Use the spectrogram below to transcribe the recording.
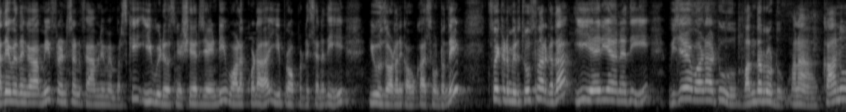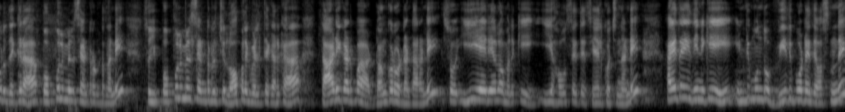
అదేవిధంగా మీ ఫ్రెండ్స్ అండ్ ఫ్యామిలీ మెంబర్స్కి ఈ వీడియోస్ని షేర్ చేయండి. వాళ్ళకు కూడా ఈ ప్రాపర్టీస్ అనేది యూజ్ అవడానికి అవకాశం ఉంటుంది. సో ఇక్కడ మీరు చూస్తున్నారు కదా ఈ ఏరియా అనేది విజయవాడ టు బందర్ రోడ్డు మన కానూరు దగ్గర పొప్పుల మిల్ సెంటర్ ఉంటుందండి. సో ఈ పొప్పుల మిల్ సెంటర్ నుంచి లోపలికి వెళ్తే కనుక తాడిగడప డొంక రోడ్ అంటారండి. సో ఈ ఏరియాలో మనకి ఈ హౌస్ అయితే సేల్కి వచ్చిందండి. అయితే దీనికి ఇంటి ముందు వీధిపోటు అయితే వస్తుంది.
